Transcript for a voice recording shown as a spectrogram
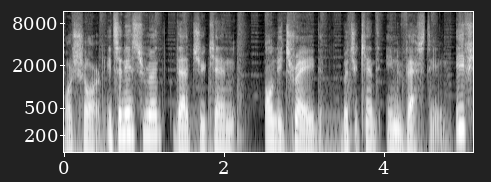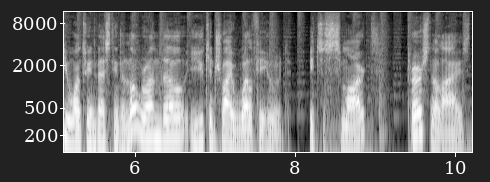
or short. It's an instrument that you can only trade, but you can't invest in. If you want to invest in the long run, though, you can try Wealthyhood. It's a smart, personalized,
